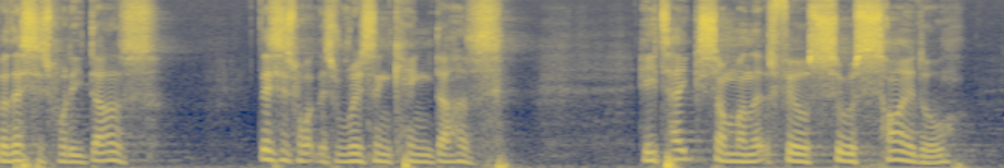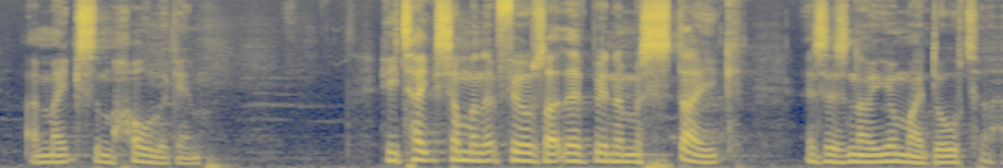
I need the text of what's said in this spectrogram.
But this is what he does. This is what this risen king does. He takes someone that feels suicidal and makes them whole again. He takes someone that feels like they've been a mistake and says, No, you're my daughter.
